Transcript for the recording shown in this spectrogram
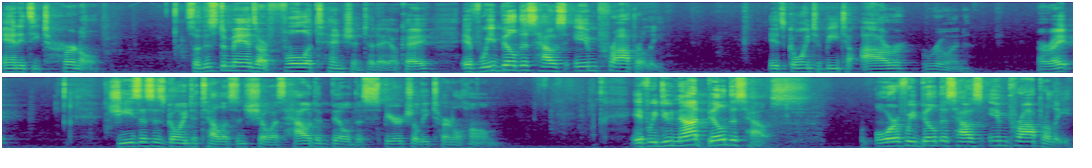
and it's eternal. So this demands our full attention today, okay? If we build this house improperly, it's going to be to our ruin. All right? Jesus is going to tell us and show us how to build this spiritual eternal home. If we do not build this house, or if we build this house improperly,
